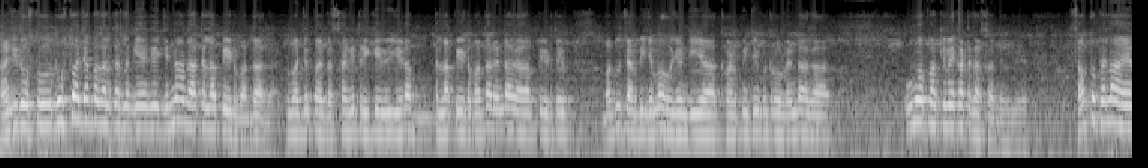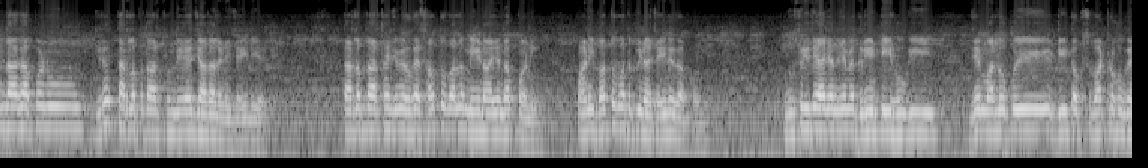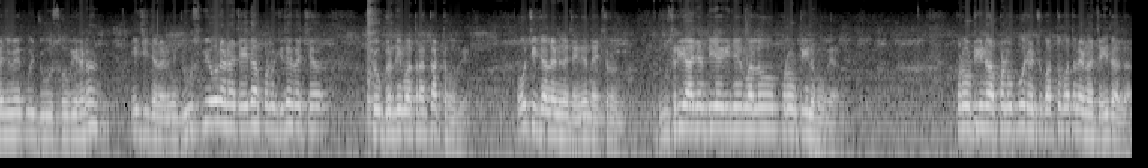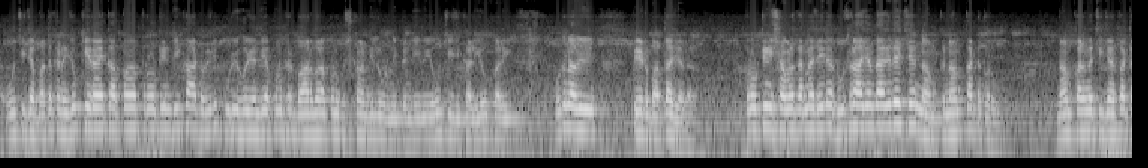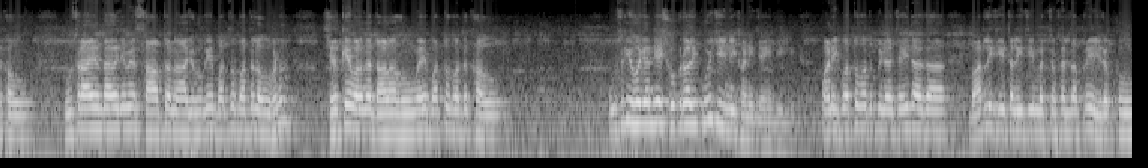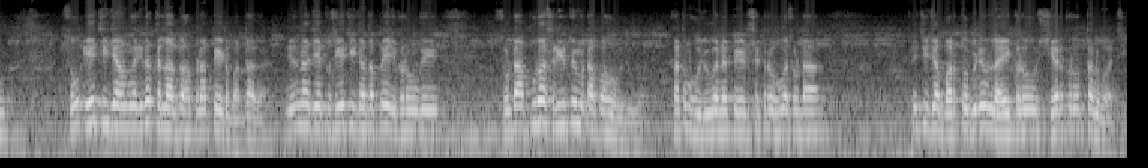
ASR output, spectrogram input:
ਹਾਂਜੀ ਦੋਸਤੋ ਦੋਸਤੋ ਅੱਜ ਆਪਾਂ ਗੱਲ ਕਰਨ ਲੱਗੇ ਹਾਂਗੇ ਜਿਨ੍ਹਾਂ ਦਾ ਕੱਲਾ ਪੇਟ ਵੱਧਦਾ ਹੈਗਾ। ਹੁਣ ਅੱਜ ਆਪਾਂ ਦੱਸਾਂਗੇ ਤਰੀਕੇ ਵੀ ਜਿਹੜਾ ਕੱਲਾ ਪੇਟ ਵੱਧਦਾ ਰਹਿੰਦਾ ਹੈਗਾ, ਪੇਟ ਤੇ ਵਾਧੂ ਚਰਬੀ ਜਮ੍ਹਾਂ ਹੋ ਜਾਂਦੀ ਆ, ਖਾਣ ਪੀਣ ਤੇ ਕੰਟਰੋਲ ਰਹਿੰਦਾ ਹੈਗਾ। ਉਹਨੂੰ ਆਪਾਂ ਕਿਵੇਂ ਘੱਟ ਕਰ ਸਕਦੇ ਹੁੰਦੇ ਆ? ਸਭ ਤੋਂ ਪਹਿਲਾਂ ਆ ਜਾਂਦਾ ਹੈਗਾ ਆਪਾਂ ਨੂੰ ਜਿਹੜੇ ਤਰਲ ਪਦਾਰਥ ਹੁੰਦੇ ਆ ਜ਼ਿਆਦਾ ਲੈਣੇ ਚਾਹੀਦੇ ਹੈਗੇ ਤਰਲ ਪਦਾਰਥਾਂ ਜਿਵੇਂ ਹੋ ਗਿਆ, ਸਭ ਤੋਂ ਪਹਿਲਾਂ ਮੇਨ ਆ ਜਾਂਦਾ ਪਾਣੀ। ਪਾਣੀ ਵੱਧ ਤੋਂ ਵੱਧ ਪੀਣਾ ਚਾਹੀਦਾ ਹੈਗਾ ਆਪਾਂ ਨੂੰ। ਦੂਸਰੀ ਤੇ ਆ ਜਾਂਦੇ ਜਿਵੇਂ ਗ੍ਰੀਨ ਟੀ ਹੋ ਗਈ ਜੇ ਮੰਨ ਲਓ ਕੋਈ ਡੀਟੌਕਸ ਵਾਟਰ ਹੋ ਗਿਆ, ਜਿਵੇਂ ਕੋਈ ਜੂਸ ਹੋ ਗਏ, ਹਨਾ, ਇਹ ਚੀਜ਼ਾਂ ਲੈਣੀਆਂ। ਜੂਸ ਵੀ ਉਹ ਲੈਣਾ ਚਾਹੀਦਾ ਆਪਾਂ ਨੂੰ, ਜਿਹਦੇ ਵਿੱਚ ਸ਼ੂਗਰ ਦੀ ਮਾਤਰਾ ਘੱਟ ਹੋਵੇ। ਉਹ ਚੀਜ਼ਾਂ ਲੈਣੀਆਂ ਚਾਹੀਦੀਆਂ ਨੈਚੁਰਲ ਦੂਸਰੀ ਆ ਜਾਂਦੀ ਹੈ ਕਿ ਜਿਵੇਂ ਮੰਨ ਲਓ ਪ੍ਰੋਟੀਨ ਹੋ ਗਿਆ। ਪ੍ਰੋਟੀਨ ਆਪਾਂ ਨੂੰ ਭੋਜਨ ਚ ਵੱਧ ਤੋਂ ਵੱਧ ਲੈਣਾ ਚਾਹੀਦਾ ਹੈਗਾ। ਉਹ ਚੀਜ਼ਾਂ ਵੱਧ ਖਾਣੇ ਜੋ ਕਿਰਾਂ ਇੱਕ ਆਪਾਂ ਪ੍ਰੋਟੀਨ ਦੀ ਘਾਟ ਜਿਹੜੀ ਪੂਰੀ ਹੋ ਜਾਂਦੀ ਆਪਾਂ ਨੂੰ ਫਿਰ ਬਾਰ-ਬਾਰ ਆਪਾਂ ਨੂੰ ਕੁਝ ਖਾਣ ਦੀ ਲੋੜ ਨਹੀਂ ਪੈਂਦੀ ਵੀ ਉਹ ਚੀਜ਼ ਖਾ ਲਈ, ਉਹ ਖਾ ਲਈ। ਉਹਦੇ ਨਾਲ ਵੀ ਪੇਟ ਵੱਧਦਾ ਜ਼ਿਆਦਾ। ਪ੍ਰੋਟੀਨ ਸ਼ਾਮਲ ਕਰਨਾ ਚਾਹੀਦਾ, ਦੂਸਰਾ ਆ ਜਾਂਦਾ ਇਹਦੇ 'ਚ ਨਮਕ ਨਮਕ ਘੱਟ ਕਰੋ। ਨਮਕ ਵਾਲੀਆਂ ਚੀਜ਼ਾਂ ਘੱਟ ਖਾਓ। ਦੂਸਰਾ ਆ ਜਾਂਦਾ ਹੈ ਜਿਵੇਂ ਸਾਬਤ ਅਨਾਜ ਹੋ ਗਏ, ਵੱਧ ਤੋਂ ਵੱਧ ਲਓ, ਹਨਾ। ਛਿਲਕੇ ਵਾਲੀਆਂ ਦਾਲਾਂ ਹੋਊਗਾ ਇਹ ਵੱਧ ਤੋਂ ਵੱਧ ਖਾਓ। ਦੂਸਰੀ ਹੋ ਜਾਂਦੀ ਹੈ, ਸ਼ੂਗਰ ਵਾਲੀ ਕੋਈ ਚੀਜ਼ ਨਹੀਂ ਖਾਣੀ ਚਾਹੀਦੀ। ਪਾਣੀ ਵੱਧ ਤੋਂ ਵੱਧ ਪੀਣਾ ਚਾਹੀਦਾ ਹੈਗਾ। ਬਾਹਰਲੀ ਚੀਜ਼, ਤਲੀ ਚੀਜ਼, ਮਿਰਚ, ਮਸਾਲੇ ਦਾ ਪਰਹੇਜ਼ ਰੱਖੋ। ਸੋ ਇਹ ਚੀਜ਼ਾਂ ਹੁੰਦੀਆਂ ਜਿਹਦਾ ਕੱਲਾ ਆਪਣਾ ਪੇਟ ਵੱਧਦਾ ਹੈਗਾ। ਜਿਹਦੇ ਨਾਲ ਜੇ ਤੁਸੀਂ ਇਹ ਚੀਜ਼ਾਂ ਦਾ ਪਰਹੇਜ਼ ਕਰੋਗੇ, ਤੁਹਾਡਾ ਪੂਰਾ ਸਰੀਰ ਤੋਂ ਹੀ ਮੋਟਾਪਾ ਹੋ ਜਾਊਗਾ। ਖਤਮ ਹੋ ਜਾਊਗਾ, ਨਾ ਪੇਟ ਸਿੱਟ ਹੋਊਗਾ ਤੁਹਾਡਾ। ਇਹ ਚੀਜ਼ਾਂ ਵਰਤੋ ਵੀਡੀਓ ਨੂੰ ਲਾਈਕ ਕਰੋ ਸ਼ੇਅਰ ਕਰੋ, ਧੰਨਵਾਦ ਜੀ।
